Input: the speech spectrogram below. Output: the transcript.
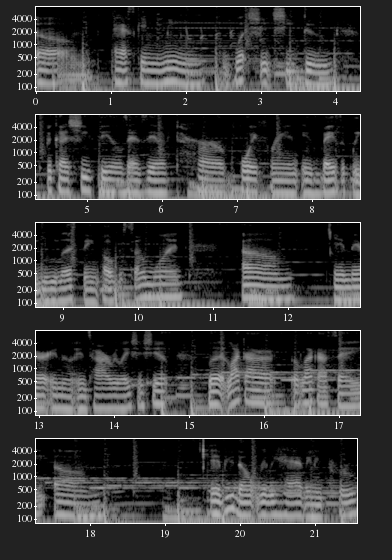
um, asking me what should she do because she feels as if her boyfriend is basically lusting over someone um, and they're in an entire relationship but like i like i say um, if you don't really have any proof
